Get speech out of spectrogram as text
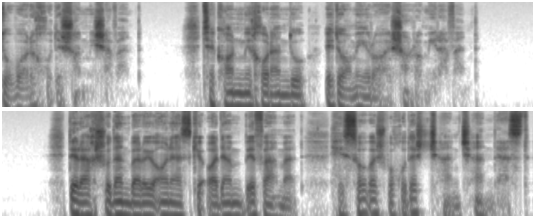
دوباره خودشان می شوند. تکان می خورند و ادامه راهشان را می روند. درخت شدن برای آن است که آدم بفهمد حسابش با خودش چند چند است.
